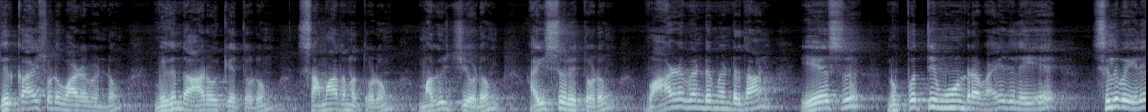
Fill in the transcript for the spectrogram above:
தீர்க்காயுசோடு வாழ வேண்டும். மிகுந்த ஆரோக்கியத்தோடும் சமாதானத்தோடும் மகிழ்ச்சியோடும் ஐஸ்வர்யத்தோடும் வாழ வேண்டும் என்று தான் இயேசு முப்பத்தி மூன்று வயதிலேயே சிலுவையிலே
